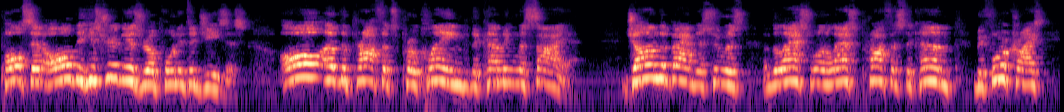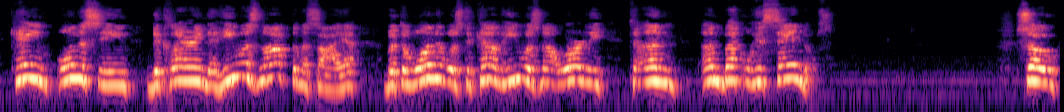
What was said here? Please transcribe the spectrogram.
Paul said all the history of Israel pointed to Jesus. All of the prophets proclaimed the coming Messiah. John the Baptist, who was the last one of the last prophets to come before Christ, came on the scene declaring that he was not the Messiah, but the one that was to come, he was not worthy to un, unbuckle his sandals. So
